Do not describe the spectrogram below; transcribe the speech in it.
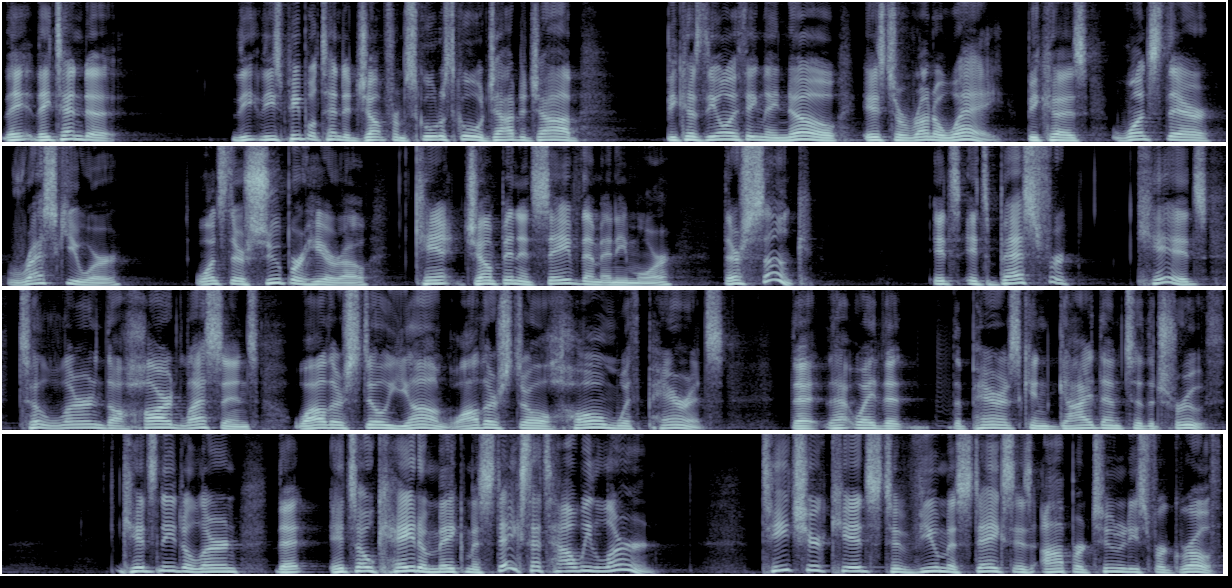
They they tend to the, these people tend to jump from school to school, job to job because the only thing they know is to run away because once their rescuer once their superhero can't jump in and save them anymore, they're sunk. It's it's best for kids to learn the hard lessons while they're still young, while they're still home with parents. That that way that the parents can guide them to the truth. Kids need to learn that it's okay to make mistakes. That's how we learn. Teach your kids to view mistakes as opportunities for growth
